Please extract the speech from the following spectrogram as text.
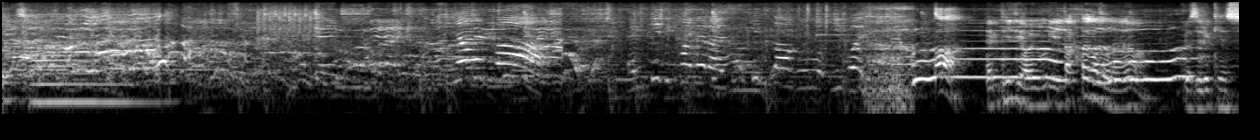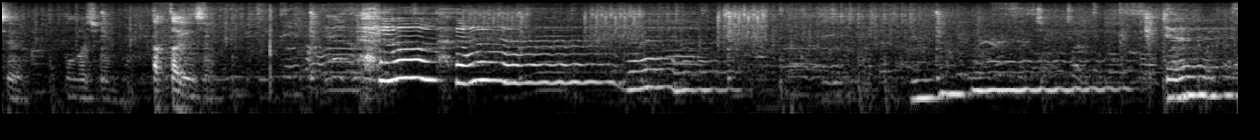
the time 진영 오빠 MTV 카메라에 스킨다고 이거 했잖아요 MPD 얼굴이 딱딱하잖아요. 그래서 이렇게 했어요. 뭔가 좀 딱딱해서. 음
